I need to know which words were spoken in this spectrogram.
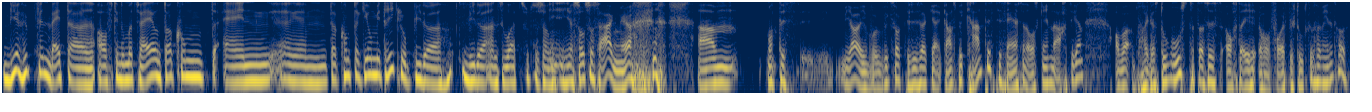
wir hüpfen weiter auf die Nummer zwei und da kommt ein, ähm, da kommt der Geometrieclub wieder, wieder ans Wort sozusagen. Ja, sozusagen, ja. ähm, und das, ja, wie gesagt, das ist ein ganz bekanntes Design aus den ausgehenden 80ern. Aber hättest du gewusst, dass es auch der VfB Stuttgart verwendet hat?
